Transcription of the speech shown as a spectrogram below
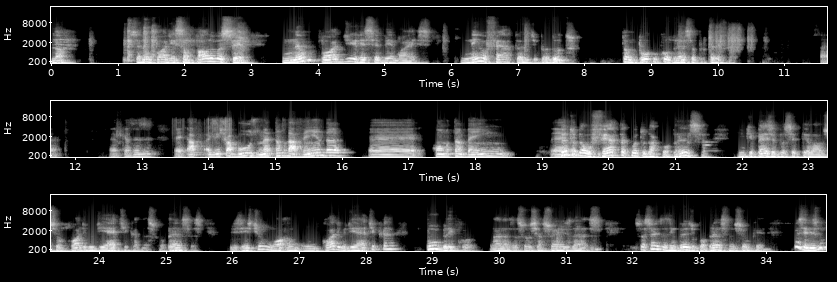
Não. Você não pode. Em São Paulo, você não pode receber mais nem ofertas de produto, tampouco cobrança por telefone. Certo. É, porque às vezes é, existe o abuso, né? tanto da venda, é, como também. É, tanto da oferta quanto da cobrança, em que pese você ter lá o seu código de ética das cobranças, existe um, um código de ética público lá nas associações das associações das empresas de cobrança, não sei o quê. Mas eles não,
